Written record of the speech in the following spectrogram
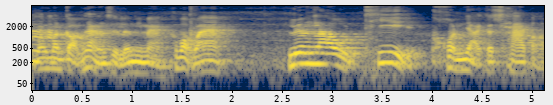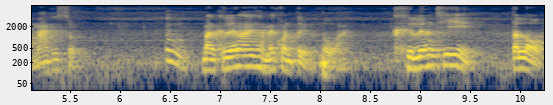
อะวันวันก่อนเพิ่งอ่านหนังสือเรื่องนี้มาเขาบอกว่า เรื่องเล่าที่คนอยากจะแชร์ต่อมากที่สุดอืมมันคือเรื่องเล่าที่ทำให้คนตื่นตัว คือเรื่องที่ตลก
